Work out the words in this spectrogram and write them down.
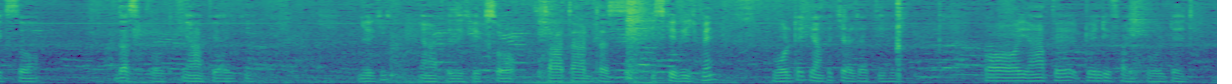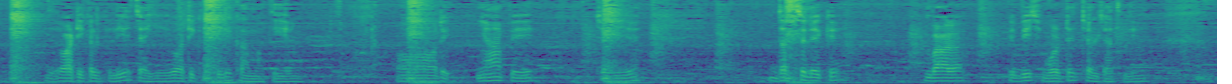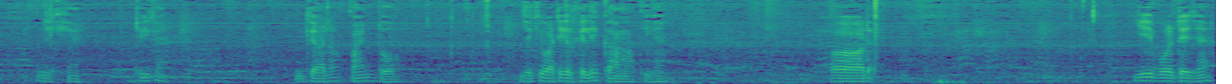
एक सौ दस वोल्ट यहाँ पे आएगी। जो कि यहाँ पे देखिए एक सौ सात, आठ, दस, इसके बीच में वोल्टेज यहाँ पे चल जाती है। और यहाँ पे ट्वेंटी फाइव वोल्टेज वाटिकल के लिए चाहिए। वाटिकल के लिए काम आती है। और यहाँ पे चाहिए दस से लेके बारह के बीच वोल्टेज चल जाती है। देखिए, ठीक है? ग्यारह पॉइंट दो। जो कि वाटिकल के लिए काम आती है। और ये वोल्टेज है।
